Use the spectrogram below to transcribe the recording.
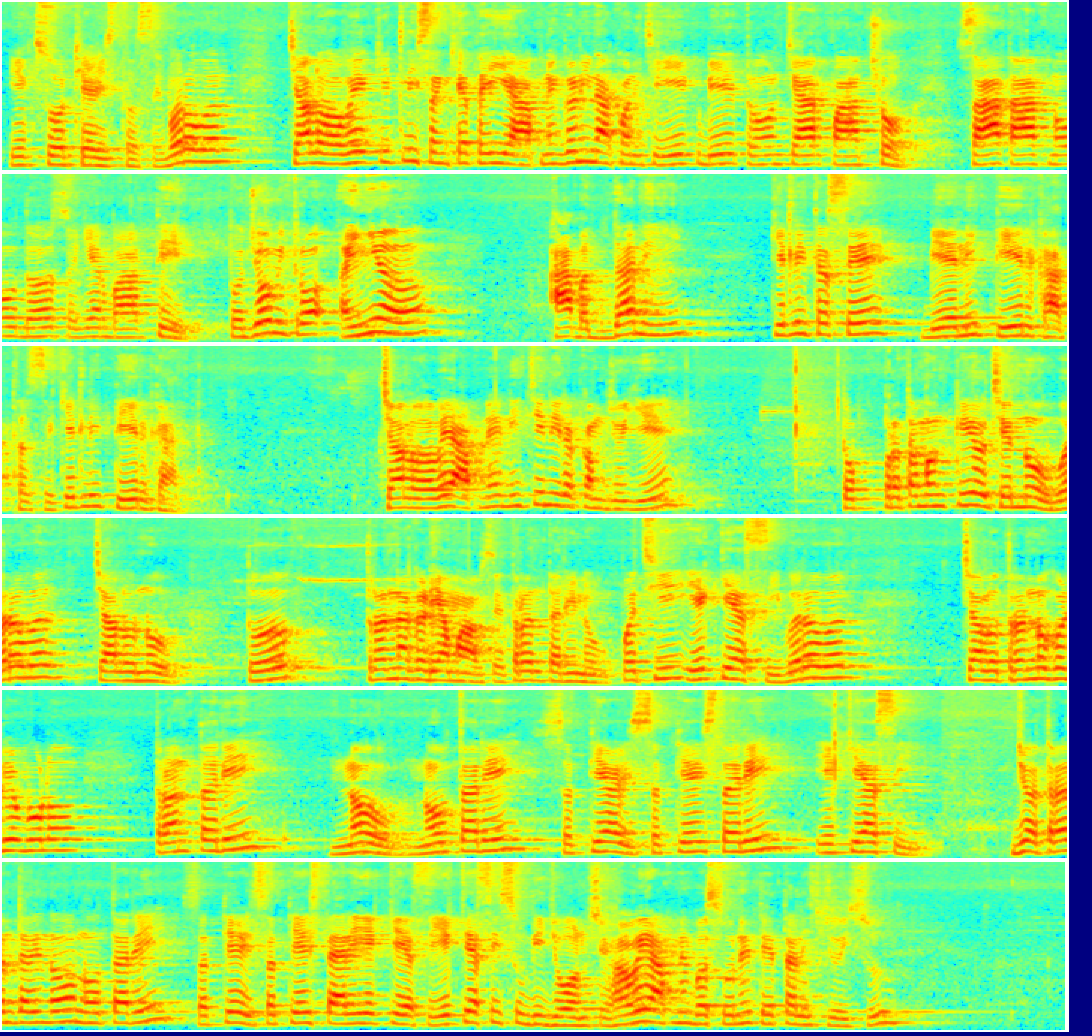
એકસો અઠ્યાવીસ થશે. બરાબર? ચાલો હવે કેટલી સંખ્યા થઈ આપણે ગણી નાખવાની છે. એક, બે, ત્રણ, ચાર, પાંચ, છ, સાત, આઠ, નવ, દસ, અગિયાર, બાર, તેર. તો જો મિત્રો, અહીંયા આ બધાની કેટલી થશે? બેની તેર ઘાત થશે. કેટલી? તેર ઘાત ચાલો હવે આપણે નીચેની રકમ જોઈએ. તો પ્રથમ અંક કયો છે? નવ, બરાબર? ચાલો નવ. તો ત્રણના ઘડિયામાં આવશે. ત્રણ તરી નવ. પછી એક્યાસી, બરાબર? ચાલો ત્રણનો ઘડિયો બોલો. ત્રણ તરી નવ. નવ તારી સત્યાવીસ. સત્યાવીસ તારી એક્યાસી. જો ત્રણ તારી નવ નવ તારી સત્યાવીસ. સત્યાવીસ તારી એક્યાસી. એક્યાસી સુધી જોવાનું છે. હવે આપણે બસો ને તેતાલીસ જોઈશું.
